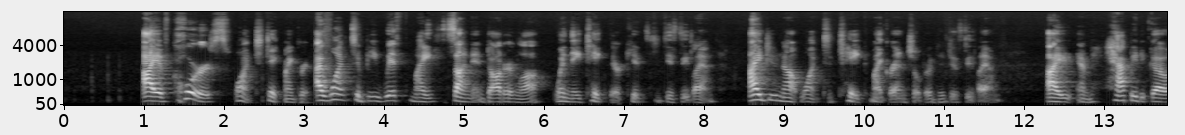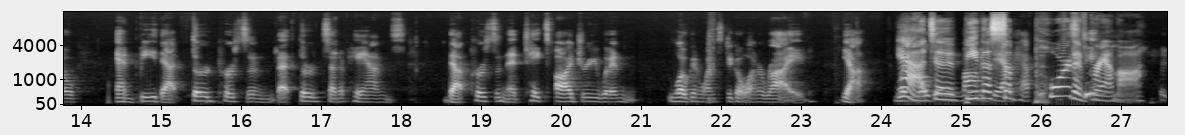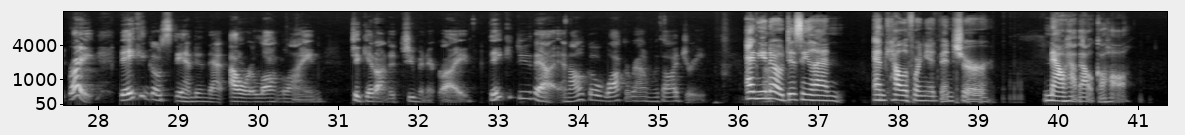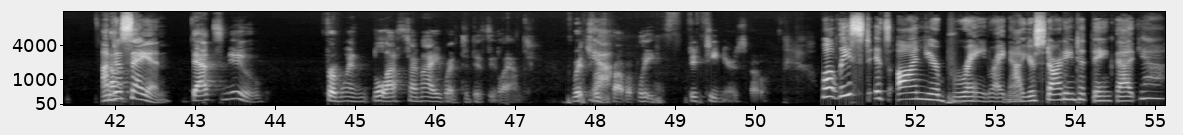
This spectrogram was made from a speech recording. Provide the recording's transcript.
I of course want to take my I want to be with my son and daughter-in-law when they take their kids to Disneyland. I do not want to take my grandchildren to Disneyland. I am happy to go and be that third person, that third set of hands that person that takes Audrey when Logan wants to go on a ride. Yeah. Yeah, to be the supportive grandma. Right. They can go stand in that hour long line to get on a two minute ride. They can do that. And I'll go walk around with Audrey. And you know, Disneyland and California Adventure now have alcohol. I'm uh, just saying. That's new from when the last time I went to Disneyland which yeah. was probably 15 years ago. Well, at least it's on your brain right now. You're starting to think that, yeah,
